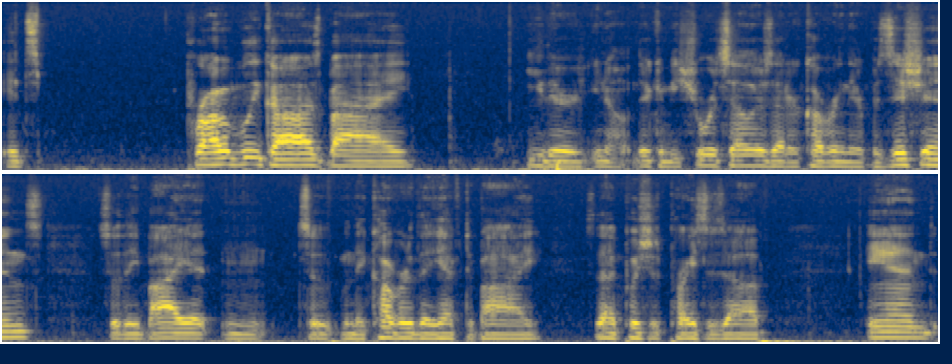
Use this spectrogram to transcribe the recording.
it's probably caused by either you know there can be short sellers that are covering their positions, so they buy it, and so when they cover, they have to buy, so that pushes prices up, and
